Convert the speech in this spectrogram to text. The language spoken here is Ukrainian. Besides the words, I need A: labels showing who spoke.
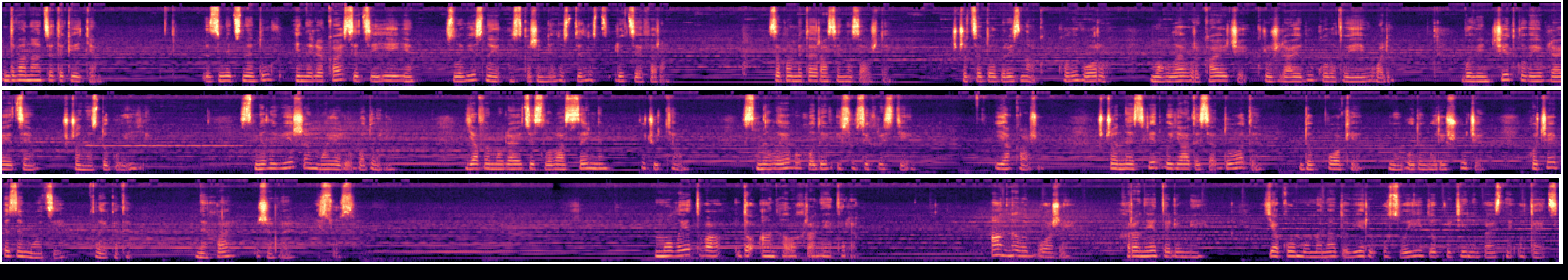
A: 12 квітня. Зміцни дух і не лякайся цієї зловісної оскаженілості Люцифера. Запам'ятай раз і назавжди, що це добрий знак, коли ворог, мов лев рикаючи, кружляє довкола твоєї волі, бо він чітко виявляє цим, що не здобує її. Сміливіше, моя люба доню, я вимовляю ці слова сильним почуттям сміливо ходив Ісусі Христі. Я кажу, що не слід боятися доти, допоки ми будемо рішуче, хоча й без емоцій, кликати. Нехай живе Ісус. Молитва до ангела-хранителя. Ангеле Божий, хранителю мій, якому мене довірив у своїй доброті Небесний Отець.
